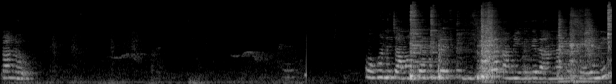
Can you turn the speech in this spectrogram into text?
চলো। ওখানে জামা প্যান্টগুলো একটু দিতে আমি এদিকে রান্নাটা সেরে নিই।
